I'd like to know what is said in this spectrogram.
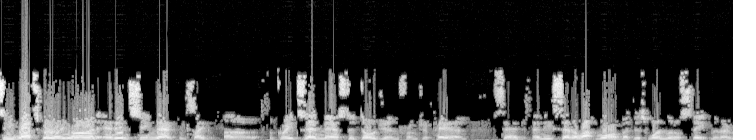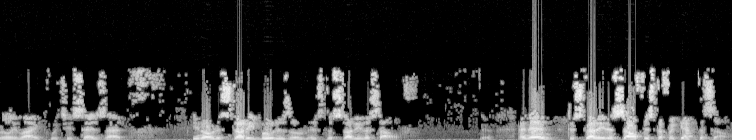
see what's going on, and in seeing that, it's like uh, a great Zen master, Dogen from Japan, said, and he said a lot more, but this one little statement I really like, which he says that, you know, to study Buddhism is to study the self. Yeah? And then to study the self is to forget the self.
